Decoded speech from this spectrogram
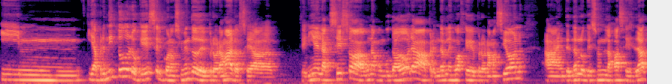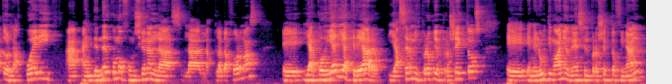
y, y, aprendí todo lo que es el conocimiento de programar, o sea, tenía el acceso a una computadora, a aprender lenguaje de programación, a entender lo que son las bases de datos, las queries, a, entender cómo funcionan las, las plataformas eh, y a codiar y a crear y a hacer mis propios proyectos. Eh, en el último año tenés el proyecto final,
